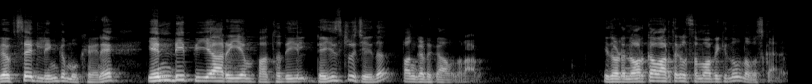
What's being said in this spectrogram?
വെബ്സൈറ്റ് ലിങ്ക് മുഖേന N D P R E M പദ്ധതിയിൽ രജിസ്റ്റർ ചെയ്ത് പങ്കെടുക്കാവുന്നതാണ്. ഇതോടെ നോർക്ക വാർത്തകൾ സമാപിക്കുന്നു. നമസ്കാരം.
